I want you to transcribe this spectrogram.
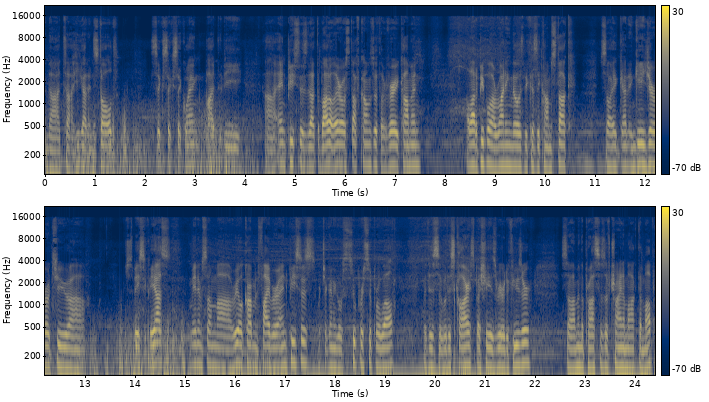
that uh, he got installed, six six six wing. But the uh, end pieces that the Battle Aero stuff comes with are very common. A lot of people are running those because they come stuck. So I got Engage Aero to which is basically us. Made him some uh, real carbon fiber end pieces, which are gonna go super, super well with this, with this car, especially his rear diffuser. So I'm in the process of trying to mock them up.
